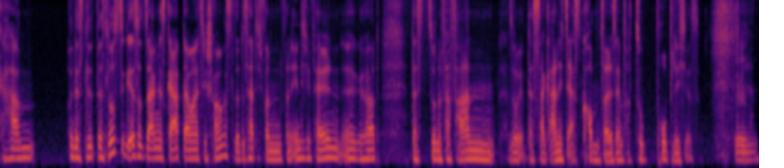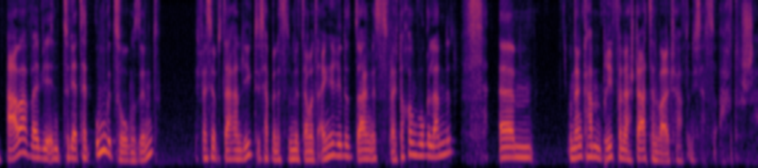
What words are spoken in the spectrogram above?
kam, und das, das Lustige ist sozusagen, es gab damals die Chance, also das hatte ich von, von ähnlichen Fällen äh, gehört, dass so eine Verfahren, also dass da gar nichts erst kommt, weil es einfach zu popelig ist. Mhm. Aber weil wir in, zu der Zeit umgezogen sind, ich weiß nicht, ob es daran liegt, ich habe mir das zumindest damals eingeredet, sagen, ist es vielleicht doch irgendwo gelandet. Ähm, und dann kam ein Brief von der Staatsanwaltschaft und ich dachte so, ach du Scheiße.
